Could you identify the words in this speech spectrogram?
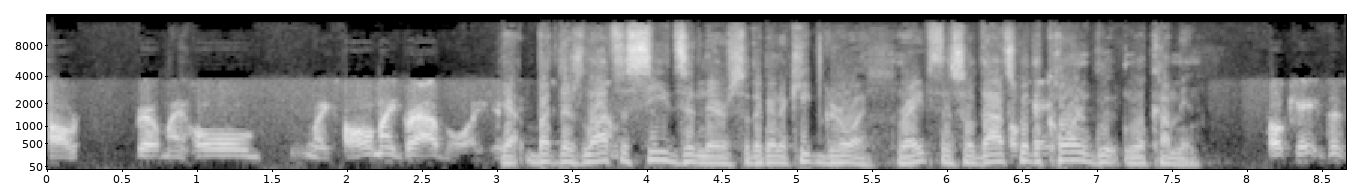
All throughout my whole, like all my gravel. Yeah, but there's lots um, of seeds in there, so they're going to keep growing, right? And so that's okay. where the corn gluten will come in. Okay. Does,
